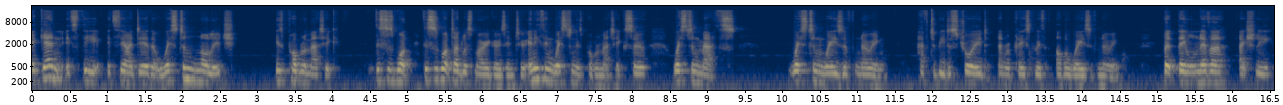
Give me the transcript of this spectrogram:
again, it's the it's the idea that Western knowledge is problematic. This is what this is what Douglas Murray goes into. Anything Western is problematic. So, Western maths, Western ways of knowing have to be destroyed and replaced with other ways of knowing. But they will never actually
